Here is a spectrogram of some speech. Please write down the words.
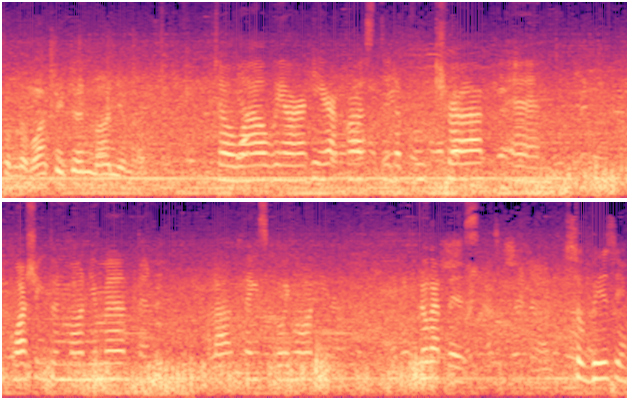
From the Washington Monument. So while we are here across to the food truck and Washington Monument and a lot of things going on here. Look at this. So busy.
